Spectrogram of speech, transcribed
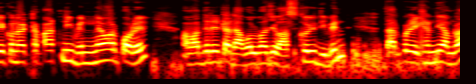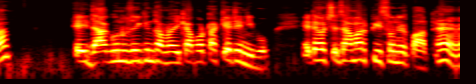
যে কোনো একটা পাট নেবেন, নেওয়ার পরে আমাদের এটা ডাবল বাজে ভাস করে দিবেন। তারপরে এখান দিয়ে আমরা এই দাগ অনুযায়ী কিন্তু আমরা এই কাপড়টা কেটে নিব। এটা হচ্ছে জামার পিছনের পাট হ্যাঁ?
